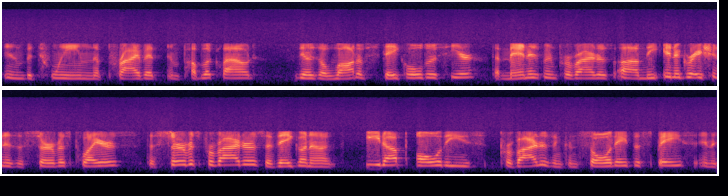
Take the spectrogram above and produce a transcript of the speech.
in between the private and public cloud. There's a lot of stakeholders here the management providers, um, the integration as a service players. The service providers, are they going to eat up all these providers and consolidate the space and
